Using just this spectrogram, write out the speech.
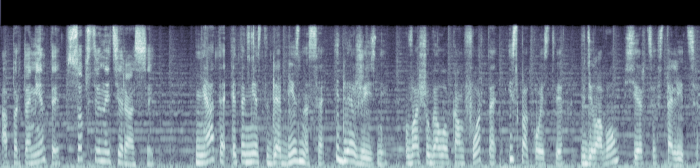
апартаменты с собственной террасой. Мята – это место для бизнеса и для жизни. Ваш уголок комфорта и спокойствия в деловом сердце столицы.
